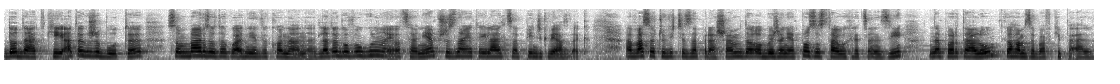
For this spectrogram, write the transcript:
dodatki, a także buty są bardzo dokładnie wykonane. Dlatego w ogólnej ocenie przyznaję tej lalce 5 gwiazdek. A Was oczywiście zapraszam do obejrzenia pozostałych recenzji na portalu kochamzabawki.pl.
